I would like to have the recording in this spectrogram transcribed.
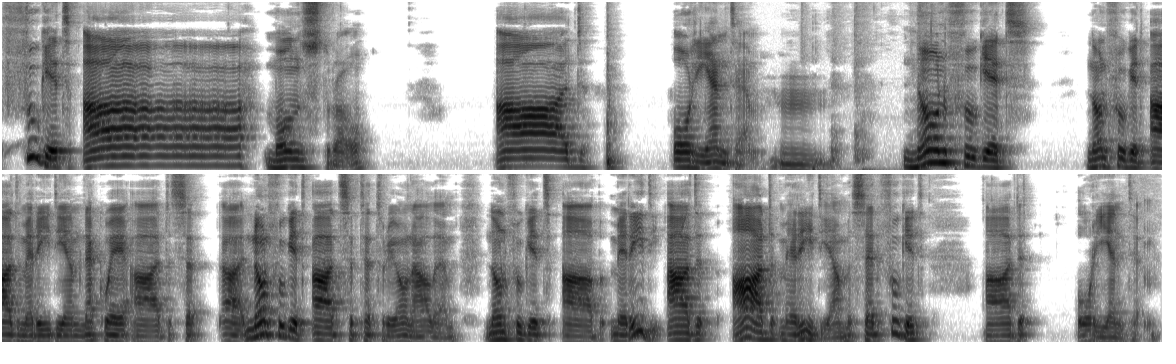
fugit a monstro ad orientem. Mm. Non fugit non fugit ad meridiem neque ad set, uh, non fugit ad septentrionalem non fugit ab meridi ad ad meridiam sed fugit ad orientem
